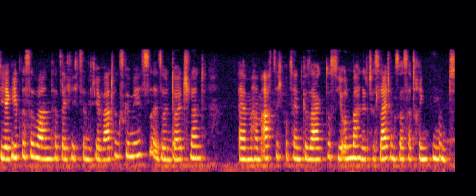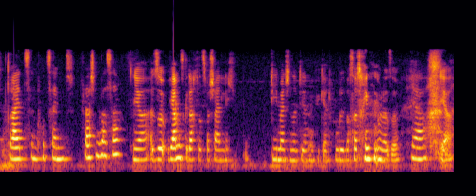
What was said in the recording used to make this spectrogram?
die Ergebnisse waren tatsächlich ziemlich erwartungsgemäß. Also in Deutschland ähm, haben 80 Prozent gesagt, dass sie unbehandeltes Leitungswasser trinken und 13 Prozent Flaschenwasser. Ja, also wir haben uns gedacht, dass wahrscheinlich die Menschen sind, die dann irgendwie gern Sprudelwasser trinken oder so. Ja. Ja,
